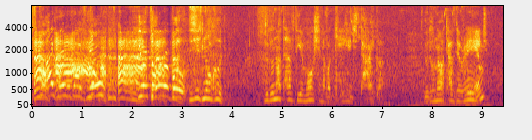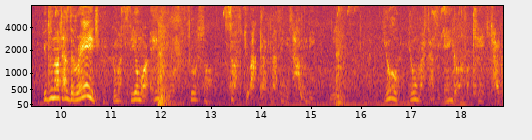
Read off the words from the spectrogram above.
Stop! Stop! I've heard about you. You're terrible. This is no good. You do not have the emotion of a caged tiger. You do not have the rage. You do not have the rage. You must feel more angry. You must feel so soft. You act like nothing is happening. Me? You, you must have the anger of a caged tiger.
